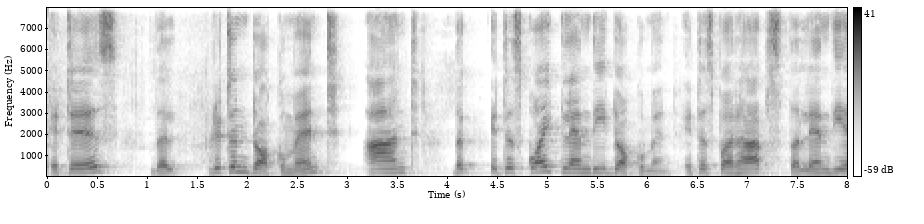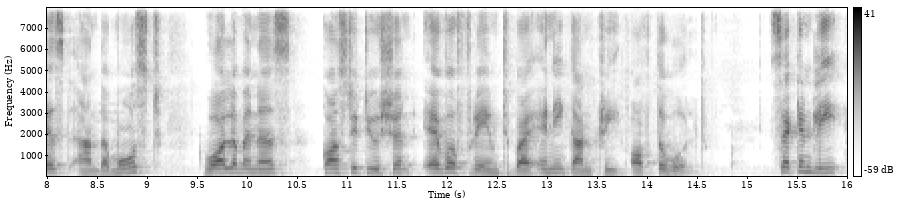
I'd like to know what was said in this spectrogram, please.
it is the written document and the, it is quite lengthy document. It is perhaps the lengthiest and the most voluminous constitution ever framed by any country of the world. Secondly,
